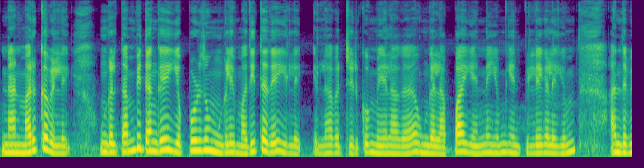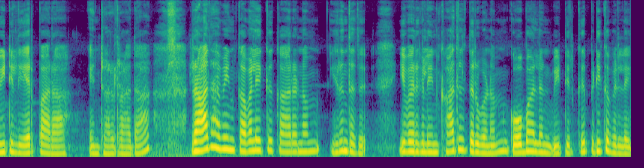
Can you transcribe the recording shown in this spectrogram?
நான் மறுக்கவில்லை. உங்கள் தம்பி தங்கை எப்பொழுதும் உங்களை மதித்ததே இல்லை. எல்லாவற்றிற்கும் மேலாக உங்கள் அப்பா என்னையும் என் பிள்ளைகளையும் அந்த வீட்டில் ஏற்பாரா? என்றாள் ராதா. ராதாவின் கவலைக்கு காரணம் இருந்தது. இவர்களின் காதல் திருமணம் கோபாலன் வீட்டிற்கு பிடிக்கவில்லை.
